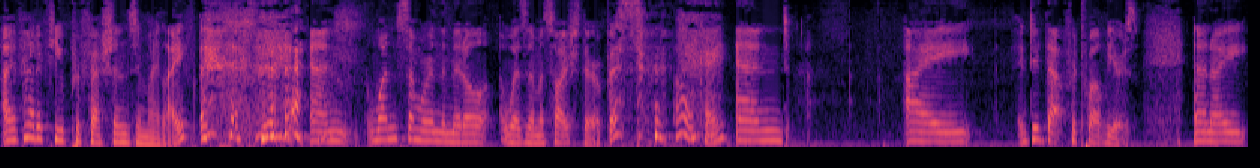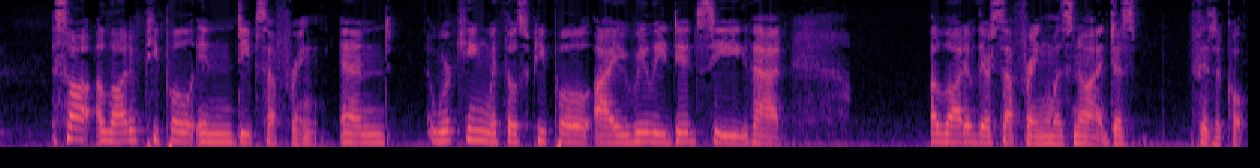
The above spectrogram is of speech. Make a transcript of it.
I've had a few professions in my life, and one somewhere in the middle was a massage therapist. Oh, okay. and I did that for 12 years. And I saw a lot of people in deep suffering. And working with those people, I really did see that a lot of their suffering was not just physical.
